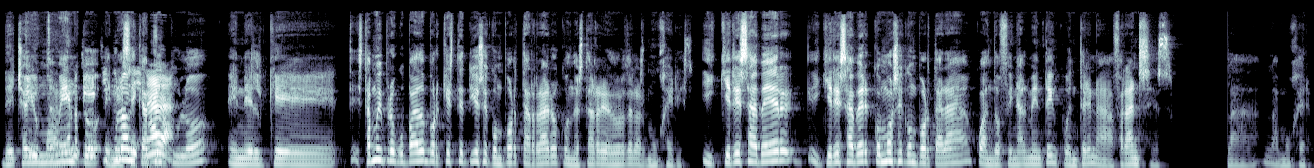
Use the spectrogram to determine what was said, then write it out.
De hecho, hay un momento no en ese capítulo nada. en el que está muy preocupado porque este tío se comporta raro cuando está alrededor de las mujeres. Y quiere saber, y quiere saber cómo se comportará cuando finalmente encuentren a Frances, la, la mujer.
